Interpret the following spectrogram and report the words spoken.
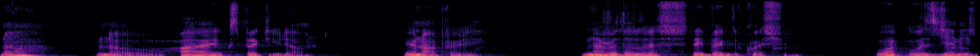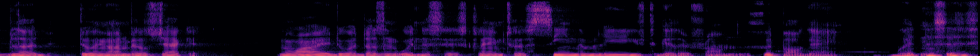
no? No, I expect you don't. You're not pretty. Nevertheless, they beg the question what was Jenny's blood doing on Bill's jacket? And why do a dozen witnesses claim to have seen them leave together from the football game? Witnesses?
